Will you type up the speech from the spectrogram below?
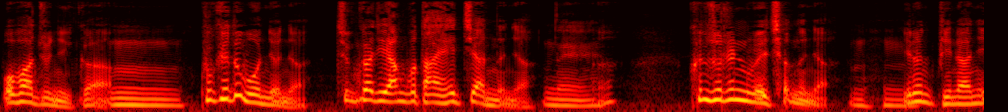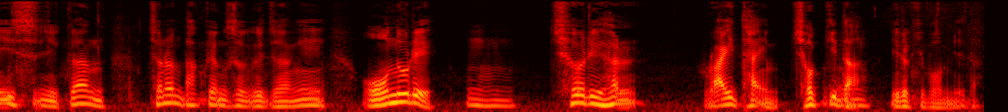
뽑아주니까 음, 국회도 못 여냐. 지금까지 양보 다 했지 않느냐. 네. 어? 큰 소리는 왜 쳤느냐. 음흠. 이런 비난이 있으니까 저는 박병석 의장이 오늘이 음, 처리할 라이 타임 적기다 음. 이렇게 봅니다.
